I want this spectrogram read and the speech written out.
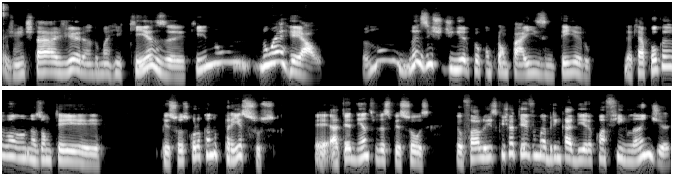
A gente está gerando uma riqueza que não, não é real. Não, não existe dinheiro para comprar um país inteiro. Daqui a pouco nós vamos ter pessoas colocando preços é, até dentro das pessoas. Eu falo isso que já teve uma brincadeira com a Finlândia,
